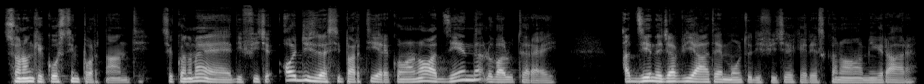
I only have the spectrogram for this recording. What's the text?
sono anche costi importanti. Secondo me è difficile. Oggi se dovessi partire con una nuova azienda lo valuterei. Aziende già avviate è molto difficile che riescano a migrare.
